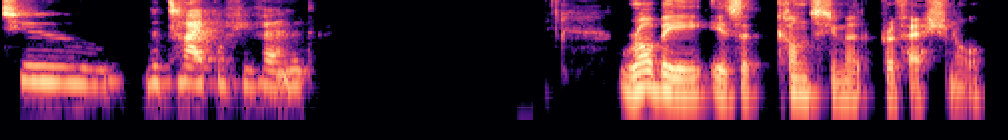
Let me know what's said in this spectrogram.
to the type of event. Robbie is a consummate professional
